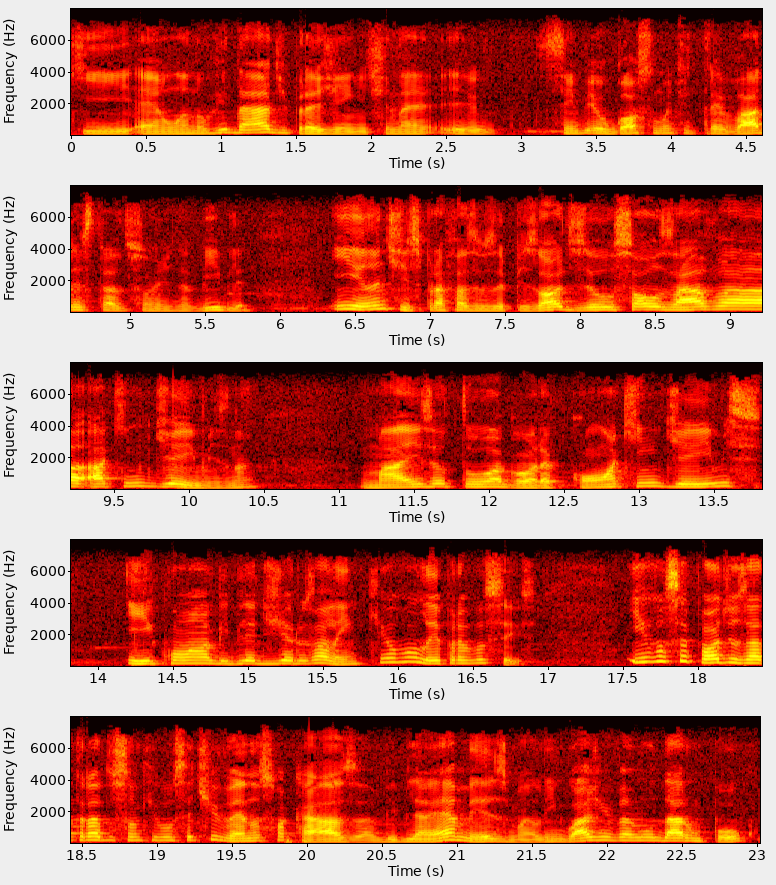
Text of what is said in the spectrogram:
que é uma novidade para gente, né? Eu, sempre, eu gosto muito de ter várias traduções da Bíblia. E antes, para fazer os episódios, eu só usava a King James, né? Mas eu tô agora com a King James e com a Bíblia de Jerusalém, que eu vou ler para vocês. E você pode usar a tradução que você tiver na sua casa. A Bíblia é a mesma, a linguagem vai mudar um pouco,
